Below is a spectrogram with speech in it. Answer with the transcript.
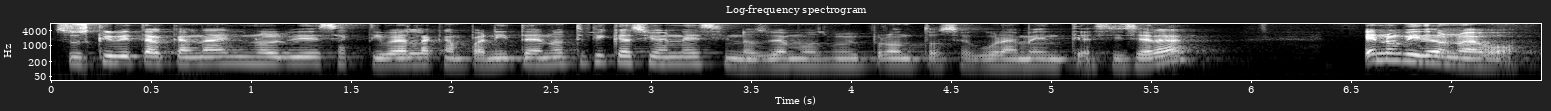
suscríbete al canal y no olvides activar la campanita de notificaciones y nos vemos muy pronto, seguramente así será, en un video nuevo.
